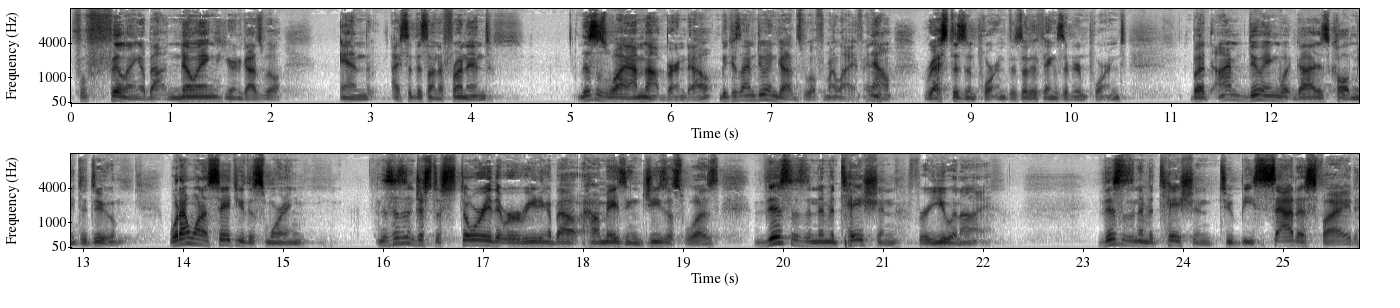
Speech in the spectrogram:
fulfilling about knowing you're in God's will. And I said this on the front end. This is why I'm not burned out, because I'm doing God's will for my life. And now, rest is important. There's other things that are important. But I'm doing what God has called me to do. What I want to say to you this morning this isn't just a story that we're reading about how amazing Jesus was. This is an invitation for you and I. This is an invitation to be satisfied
